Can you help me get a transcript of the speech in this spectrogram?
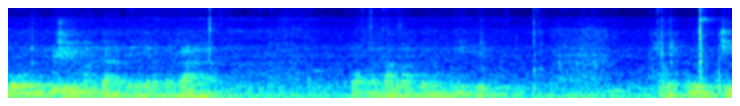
kunci mata hatinya berat, mau pertama pun hidup, ini kunci,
